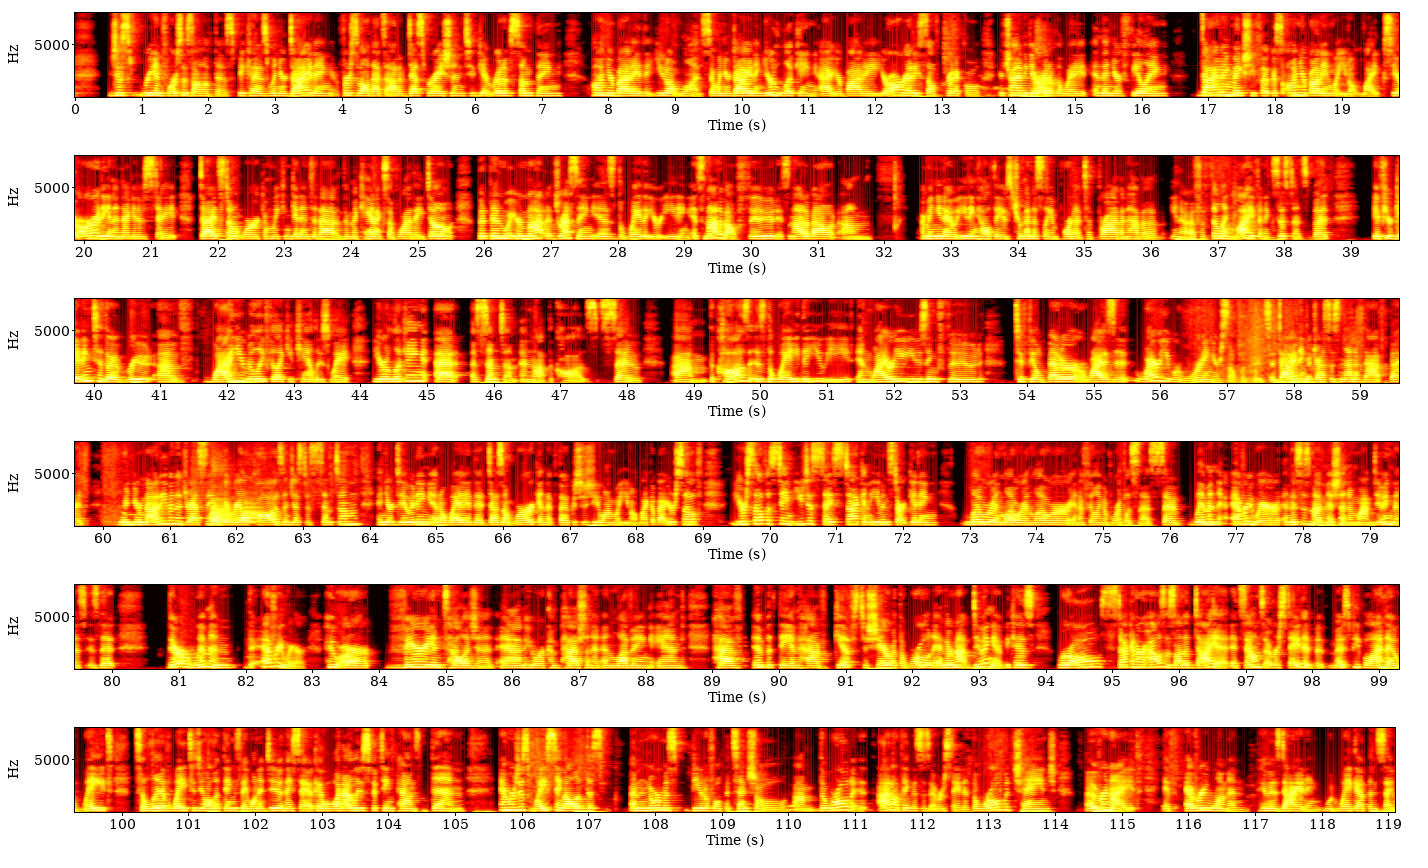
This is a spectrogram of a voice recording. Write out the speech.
just reinforces all of this because when you're dieting, first of all, that's out of desperation to get rid of something on your body that you don't want. So when you're dieting, you're looking at your body, you're already self critical, you're trying to get rid of the weight, and then you're feeling dieting makes you focus on your body and what you don't like. So you're already in a negative state. Diets don't work, and we can get into that, the mechanics of why they don't. But then what you're not addressing is the way that you're eating. It's not about food, it's not about, um, I mean, you know, eating healthy is tremendously important to thrive and have a, you know, a fulfilling life and existence. But if you're getting to the root of why you really feel like you can't lose weight, you're looking at a symptom and not the cause. So, um, the cause is the way that you eat and why are you using food to feel better or why is it, why are you rewarding yourself with food? So dieting addresses none of that, but when you're not even addressing the real cause and just a symptom and you're doing in a way that doesn't work and that focuses you on what you don't like about yourself your self-esteem you just stay stuck and even start getting lower and lower and lower in a feeling of worthlessness so women everywhere and this is my mission and why i'm doing this is that there are women everywhere who are very intelligent and who are compassionate and loving and have empathy and have gifts to share with the world. And they're not doing it because we're all stuck in our houses on a diet. It sounds overstated, but most people I know wait to live, wait to do all the things they want to do. And they say, okay, well, when I lose 15 pounds, then, and we're just wasting all of this enormous, beautiful potential. Um, the world, I don't think this is overstated. The world would change overnight if every woman who is dieting would wake up and say,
